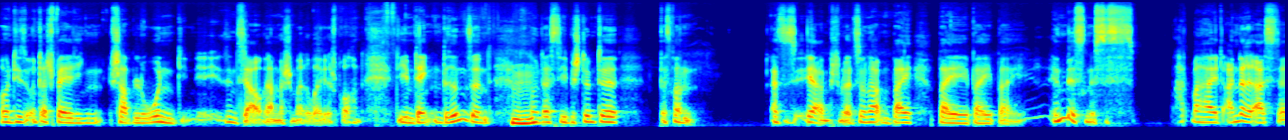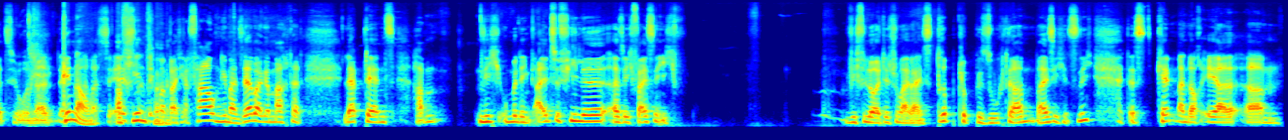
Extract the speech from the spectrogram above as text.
Und diese unterschwelligen Schablonen, die sind ja auch, wir haben ja schon mal darüber gesprochen, die im Denken drin sind. Mhm. Und dass die bestimmte, dass man, also ja, bestimmte Aktionen haben. Bei, bei, bei, bei Imbissen ist es hat man halt andere Assoziationen. Genau, was auf jeden Fall. Bei Erfahrungen, die man selber gemacht hat. Lapdance haben nicht unbedingt allzu viele, also ich weiß nicht, ich, wie viele Leute schon mal einen Stripclub besucht haben, weiß ich jetzt nicht. Das kennt man doch eher. Ähm,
